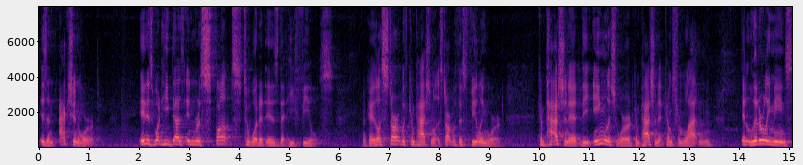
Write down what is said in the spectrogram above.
is an action word. It is what he does in response to what it is that he feels. Okay, let's start with compassionate. Let's start with this feeling word. Compassionate, the English word compassionate comes from Latin. It literally means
